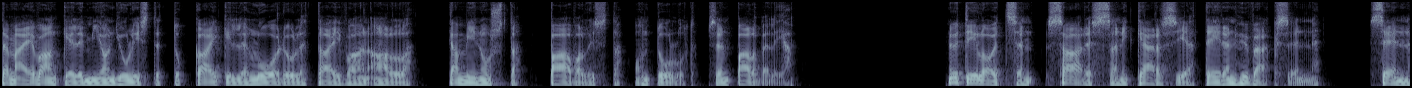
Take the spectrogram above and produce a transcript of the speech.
Tämä evankelimi on julistettu kaikille luoduille taivaan alla, ja minusta, Paavalista, on tullut sen palvelija. Nyt iloitsen saadessani kärsiä teidän hyväksenne. Sen,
